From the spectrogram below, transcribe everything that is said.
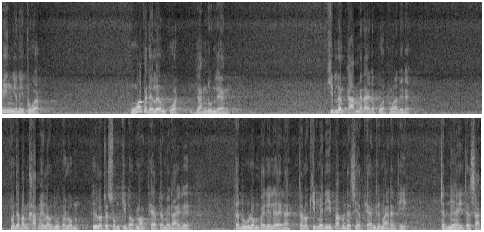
วิ่งอยู่ในตัว หัวก็จะเริ่มปวดอย่างรุนแรง คิดเรื่องกรรมไม่ได้หรอปวดหัวเลยแหละมันจะบังคับให้เราอยู่กับลม คือเราจะส่งจิตออกนอกแทบจะไม่ได้เลย ถ้าดูลมไปเรื่อยๆนะถ้าเราคิดไม่ดีปั๊บมันจะเสียดแทงขึ้นมาทันที จะเหนื่อยจะสั่น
